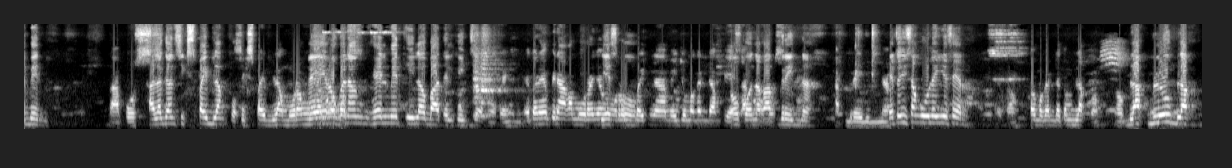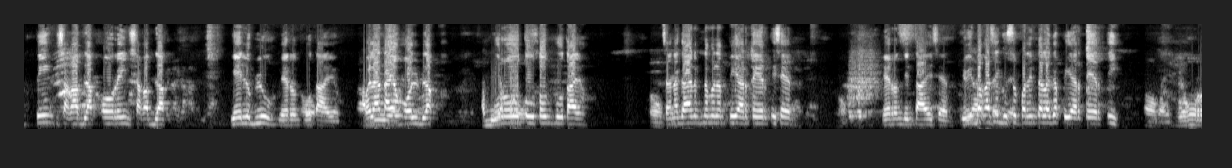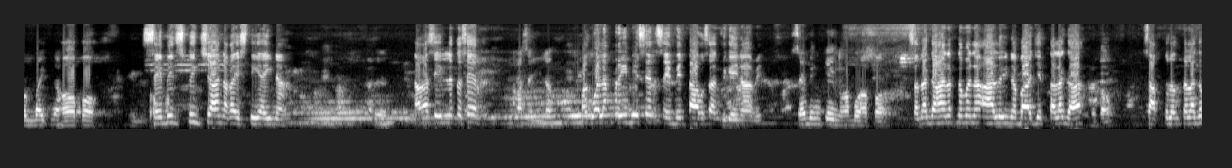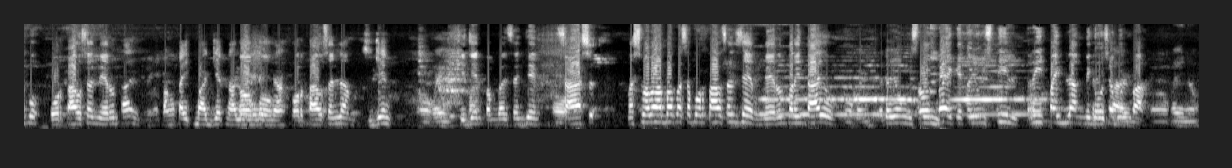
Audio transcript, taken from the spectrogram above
Tapos, Halagang 6.5 lang po. 6.5 lang, murang-mura. Meron mga ka ng helmet, ilaw, battle cage sir. Okay. Ito na yung pinakamura niyang Yes road po. bike na medyo magandang pyesa. Opo, naka-upgrade na. Upgraded na. Ito yung isang kulay niya sir. Ito, ito maganda tong black ko. Oh, black blue, black pink, saka black orange, saka black yellow blue. Meron po Okay. tayo. Wala Abia. tayong all black. Abia Puro two-tone po tayo. Okay. Sa naghanap naman ng PR30 sir. Meron din tayo sir. Yung iba kasi PR30. gusto pa rin talaga PR30. Okay. Yung road bike na. Opo. 7 speed siya, naka-STI na. Naka-sale na to, sir. Yun lang. Pag walang previous, sir, 7,000 bigay namin. 7K mga boss. Opo. Sa naghahanap naman ng alloy na budget talaga, Ito. sakto lang talaga po. 4,000 meron tayo. Pang tight budget na Opo, na. 4,000 lang. Si Gent. Okay. Si Jen, pambansan Jen. Sa, mas mababa pa sa 4,000, sir. Meron pa rin tayo. Okay. Ito yung Road steel. bike, ito yung steel. 3,500 lang, negotiable pa. Okay, no.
